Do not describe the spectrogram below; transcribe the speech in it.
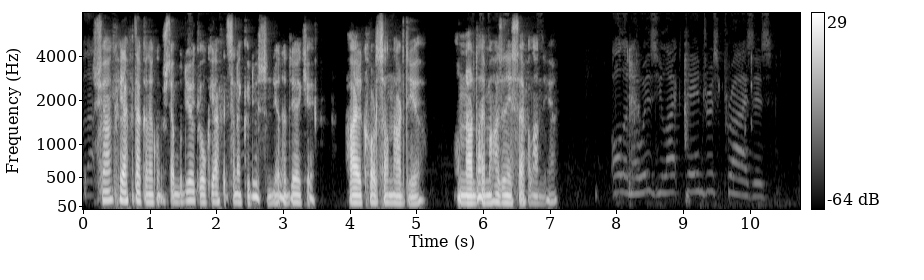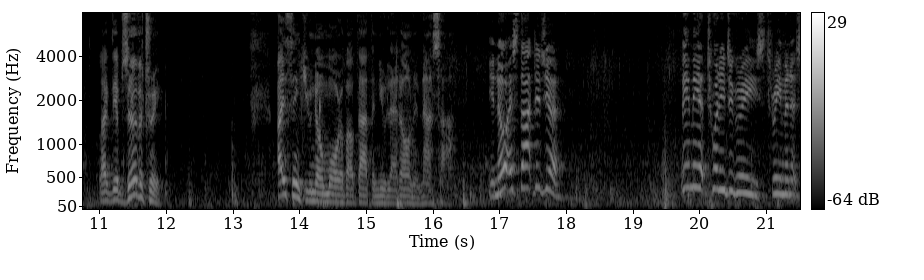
But that Şu an kıyafet hakkında konuşacağım. Bu diyor ki o kıyafeti sana kötüyorsun diyor da diyor ki hayır korsanlar diyor. Onlar daima hazine ister falan diyor. the observatory. I think you know more about that than you let on in Nassau. You noticed that, did you? Meet me at 20 degrees, 3 minutes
